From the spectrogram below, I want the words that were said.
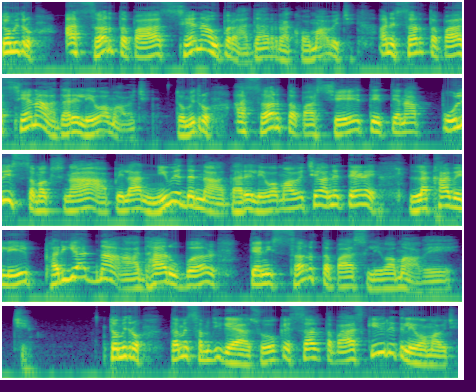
તો મિત્રો આ સર તપાસ શેના ઉપર આધાર રાખવામાં આવે છે અને સર તપાસ શેના આધારે લેવામાં આવે છે. તો મિત્રો, આ સર તપાસ છે તે તેના પોલીસ સમક્ષના આપેલા નિવેદનના આધારે લેવામાં આવે છે અને તેણે લખાવેલી ફરિયાદના આધાર ઉપર તેની સર તપાસ લેવામાં આવે છે. તો મિત્રો, તમે સમજી ગયા હશો કે સર તપાસ કેવી રીતે લેવામાં આવે છે?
